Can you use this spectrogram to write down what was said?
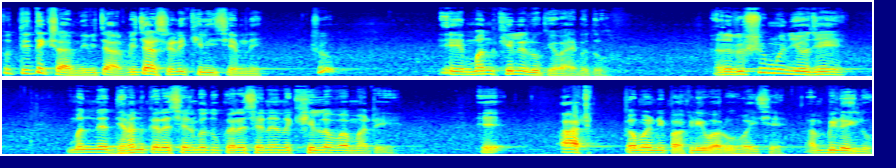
શું તિતિક્ષા એમની વિચાર વિચાર શ્રેણી ખીલી છે એમની. શું? એ મન ખીલેલું કહેવાય બધું. અને ઋષિમુનિઓ જે મનને ધ્યાન કરે છે ને બધું કરે છે ને એને ખીલવવા માટે, એ આઠ કમરની પાંખડીવાળું હોય છે, આમ બીડેલું.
